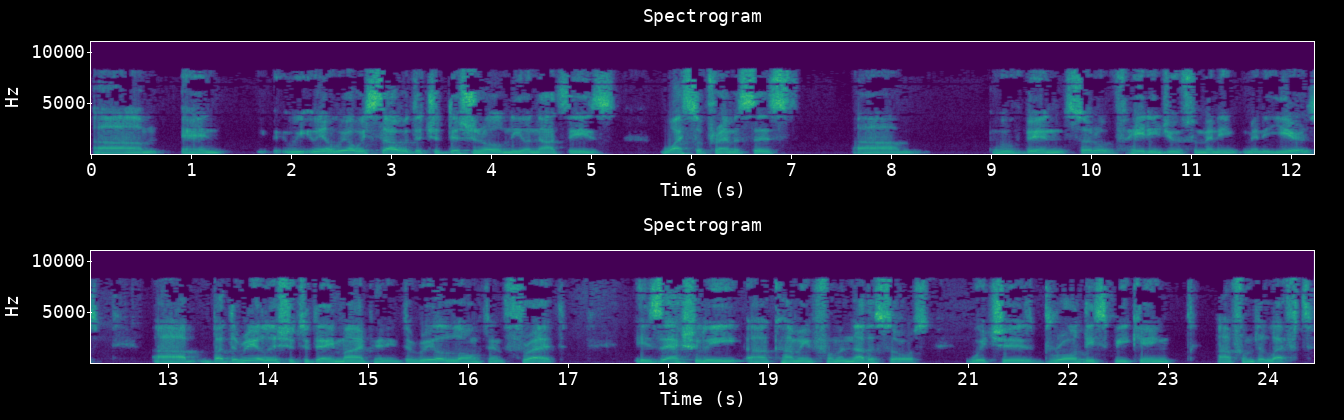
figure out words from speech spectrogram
Um, and we, you know, we always start with the traditional neo-Nazis, white supremacists, um, who've been sort of hating Jews for many, many years. Uh, but the real issue today, in my opinion, the real long-term threat is actually uh, coming from another source, which is broadly speaking uh, from the left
